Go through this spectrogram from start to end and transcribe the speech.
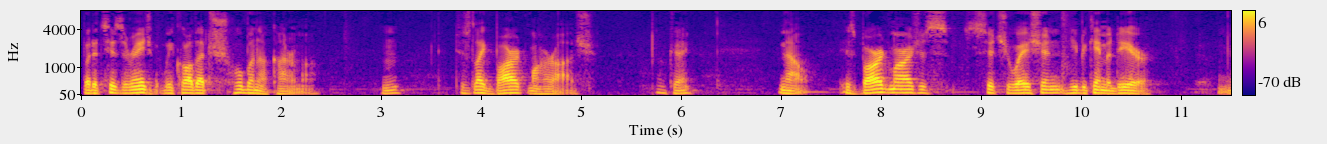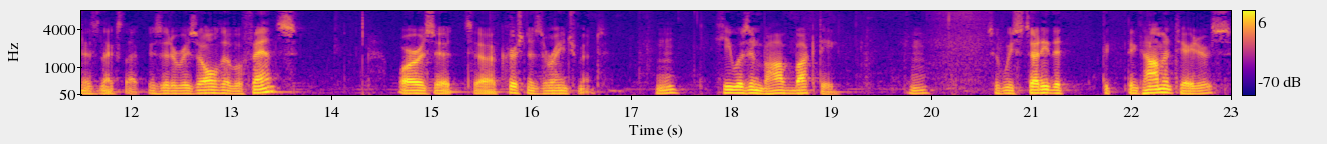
But it's his arrangement. We call that Shobhana karma. Hmm? Just like Bharat Maharaj. Okay? Now, is Bharat Maharaj's situation, he became a deer in his next life. Is it a result of offense? Or is it uh, Krishna's arrangement? Hmm? He was in Bhav Bhakti. Hmm? So if we study the, the, the commentators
